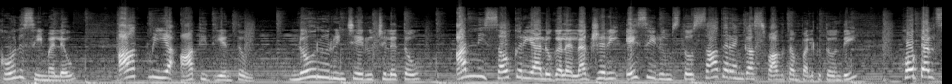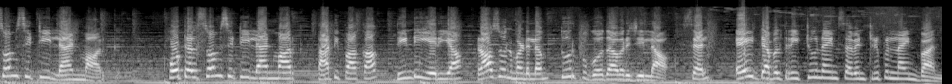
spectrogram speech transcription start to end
కోనసీమలో ఆత్మీయ ఆతిథ్యంతో నోరూరించే రుచులతో అన్ని సౌకర్యాలు గల లగ్జరీ ఏసీ రూమ్స్తో సాదరంగా స్వాగతం పలుకుతోంది hotel Som city landmark hotel Som city landmark Tatipaka Dindi area Razole మండలం తూర్పు గోదావరి జిల్లా. Cell eight double three two nine seven triple nine one.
